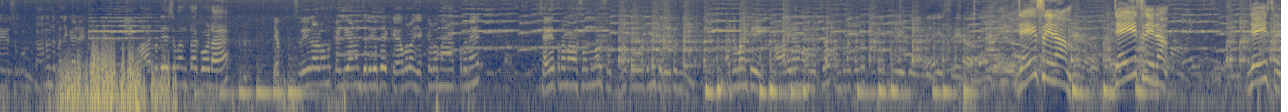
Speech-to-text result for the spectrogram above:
చేసుకుంటానని పలికాడండి ఈ భారతదేశం అంతా కూడా శ్రీరామ కళ్యాణం జరిగితే కేవలం ఎక్కడ మాత్రమే చైత్ర మాసంలో శుద్ధ పౌర్ణమి జరుగుతుందండి అటువంటి ఆలయం మనం వచ్చాం అందరూ కూడా జై శ్రీరామ్. జై శ్రీరామ్. జై శ్రీరామ్. జై శ్రీ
